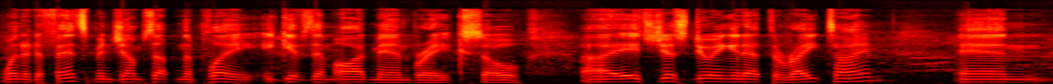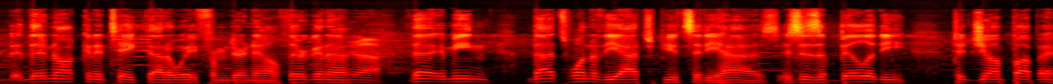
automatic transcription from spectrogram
When a defenseman jumps up in the play, it gives them odd man breaks. So uh, it's just doing it at the right time. And they're not going to take that away from Darnell. They're going to. I mean, that's one of the attributes that he has is his ability to jump up. Uh,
